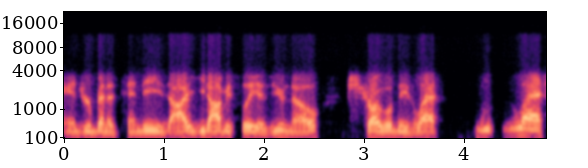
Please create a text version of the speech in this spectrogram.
Andrew Benintendi. He's he'd obviously, as you know, struggled these last last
